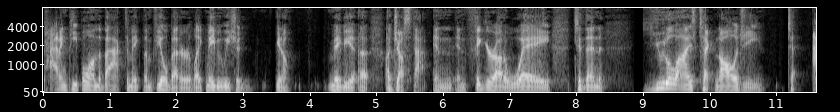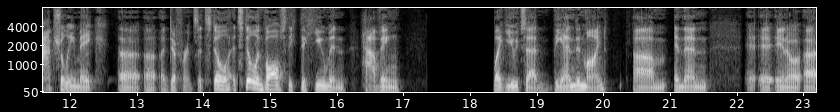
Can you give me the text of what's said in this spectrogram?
patting people on the back to make them feel better, like maybe we should you know maybe uh, adjust that and and figure out a way to then utilize technology to actually make a, a, a difference. It still it still involves the the human having, like you said, the end in mind, um, and then you know. Uh,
